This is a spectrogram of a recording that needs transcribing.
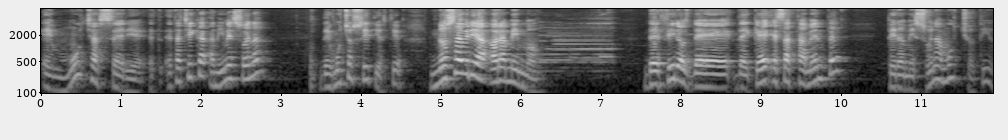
en muchas series. Esta chica a mí me suena de muchos sitios, tío. No sabría ahora mismo deciros de, de qué exactamente, pero me suena mucho, tío.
